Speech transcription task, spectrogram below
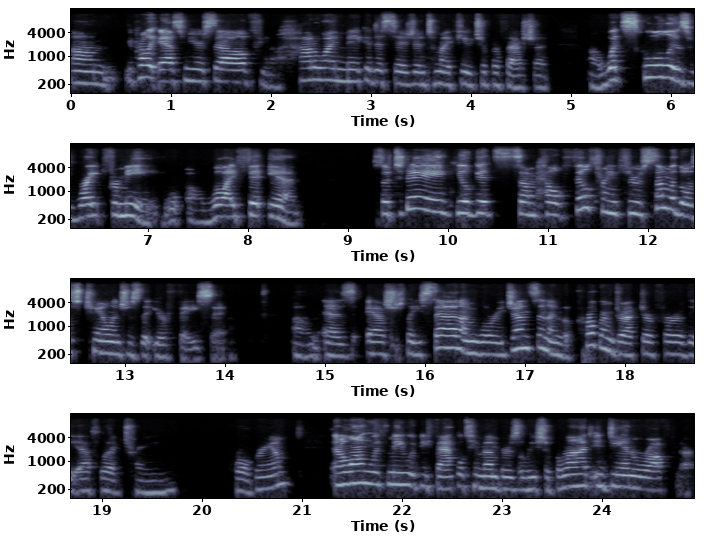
um, you're probably asking yourself, you know, how do I make a decision to my future profession? Uh, what school is right for me? Uh, will I fit in? So today you'll get some help filtering through some of those challenges that you're facing. Um, as Ashley said, I'm Laurie Jensen. I'm the program director for the athletic training program. And along with me would be faculty members Alicia Ballant and Dan Ruffner.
